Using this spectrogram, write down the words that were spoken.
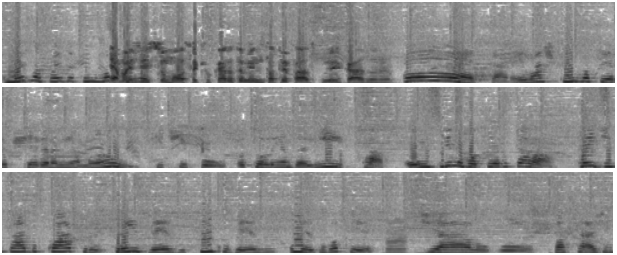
A mesma coisa com o É, roteiro. mas isso mostra que o cara também não tá preparado pro mercado, né? É, cara, eu acho que um roteiro que chega na minha mão, que tipo, eu tô lendo ali, tá, eu imprimo o roteiro, tá lá. Foi editado quatro, três vezes, cinco vezes o mesmo roteiro. Ah. Diálogo, passagens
